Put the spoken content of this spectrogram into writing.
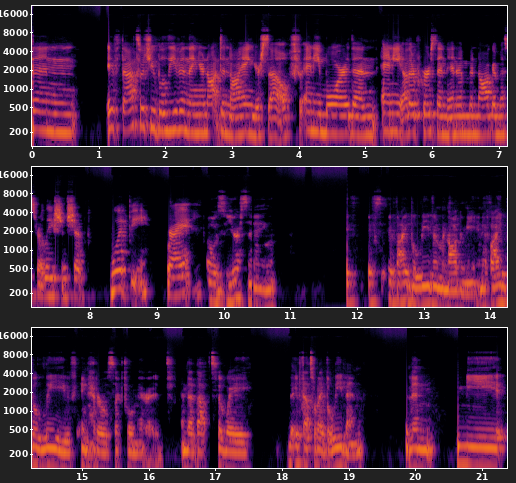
then if that's what you believe in, then you're not denying yourself any more than any other person in a monogamous relationship would be, right? Oh, so you're saying if, if if I believe in monogamy and if I believe in heterosexual marriage and that that's the way, if that's what I believe in, then me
